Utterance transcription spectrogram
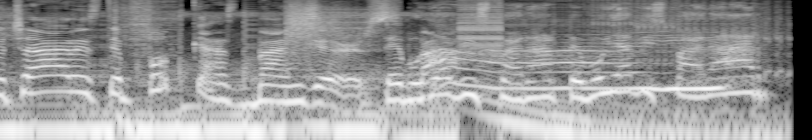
este podcast, Bangers. Te voy a disparar, te voy a disparar.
